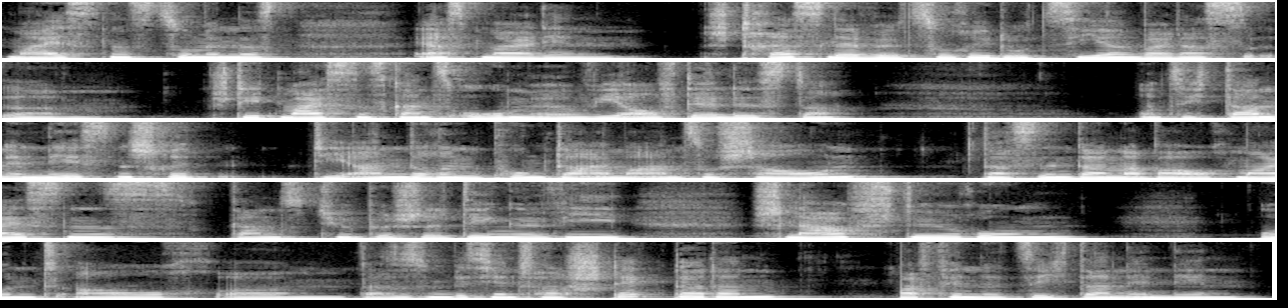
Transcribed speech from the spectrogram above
meistens zumindest erstmal den Stresslevel zu reduzieren, weil das äh, steht meistens ganz oben irgendwie auf der Liste. Und sich dann im nächsten Schritt die anderen Punkte einmal anzuschauen. Das sind dann aber auch meistens ganz typische Dinge wie Schlafstörungen, und auch, ähm, das ist ein bisschen versteckter dann, findet sich dann in den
